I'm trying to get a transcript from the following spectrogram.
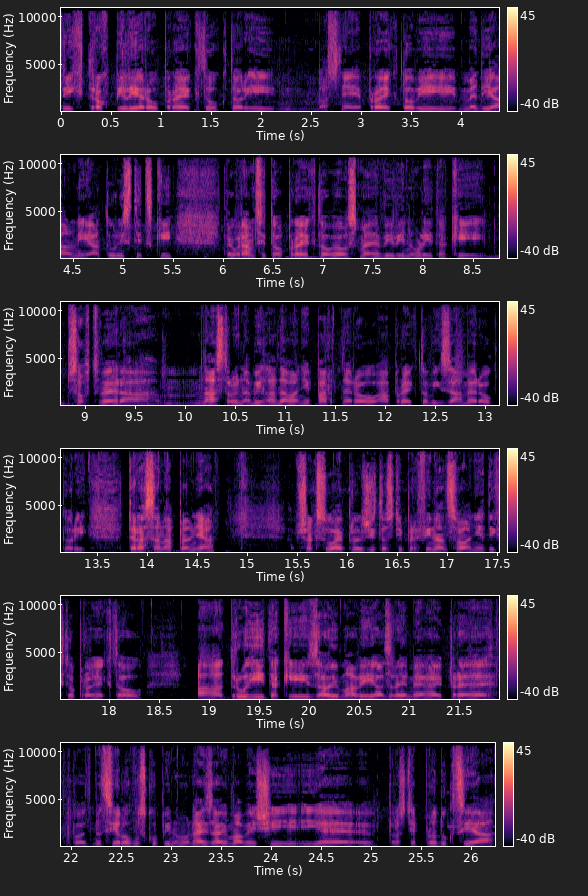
tých troch pilierov projektu, ktorý vlastne je projektový, mediálny a turistický, tak v rámci toho projektového sme vyvinuli taký software a nástroj na vyhľadávanie partnerov a projektových zámerov, ktorý teraz sa naplňa. Však sú aj príležitosti pre financovanie týchto projektov. A druhý taký zaujímavý a zrejme aj pre povedzme, cieľovú skupinu najzaujímavejší je proste produkcia e,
